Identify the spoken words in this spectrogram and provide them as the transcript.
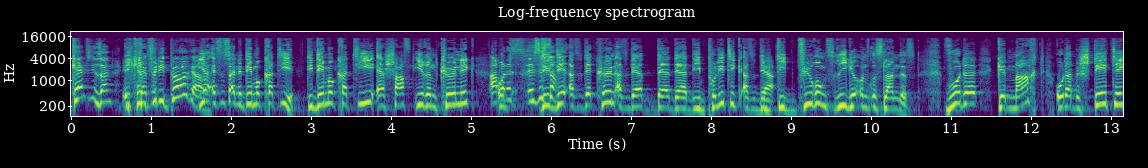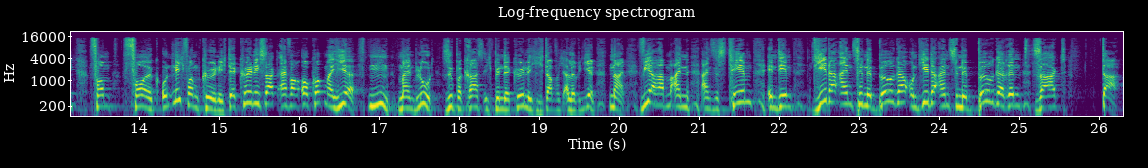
kämpfen Sie und sagen, ich, kämpfe für die Bürger. Ja, es ist eine Demokratie. Die Demokratie erschafft ihren König. Aber und das- es ist die, doch- die, also der König, also der, der, der, die Politik, also die, Ja. die Führungsriege unseres Landes wurde gemacht oder bestätigt vom Volk und nicht vom König. Der König sagt einfach, oh, guck mal hier, hm, mein Blut, super krass, ich bin der König, ich darf euch alle regieren. Nein, wir haben ein, ein System, in dem jeder einzelne Bürger und jede einzelne Bürgerin sagt, da,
